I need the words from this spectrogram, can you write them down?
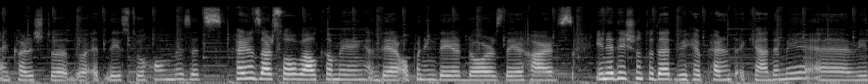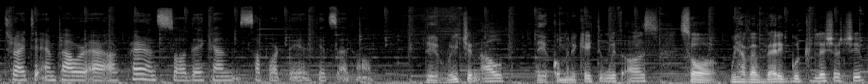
encouraged to do at least two home visits. Parents are so welcoming and they are opening their doors, their hearts. In addition to that, we have Parent Academy. Uh, we try to empower our parents so they can support their kids at home. They're reaching out, they're communicating with us, so we have a very good relationship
